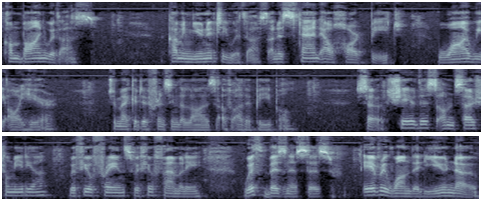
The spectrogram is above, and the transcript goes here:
combine with us. Come in unity with us. Understand our heartbeat. Why we are here. To make a difference in the lives of other people. So share this on social media with your friends, with your family with businesses, everyone that you know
